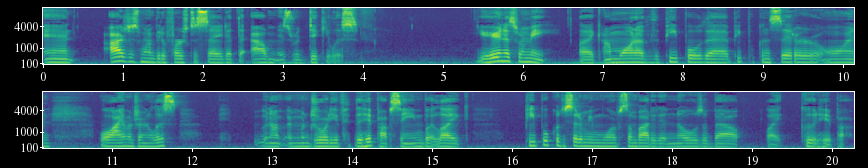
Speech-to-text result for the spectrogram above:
and I just want to be the first to say that the album is ridiculous. You're hearing this from me. Like, I'm one of the people that people consider on, well, I am a journalist, and I'm a majority of the hip hop scene, but like, people consider me more of somebody that knows about like good hip hop.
